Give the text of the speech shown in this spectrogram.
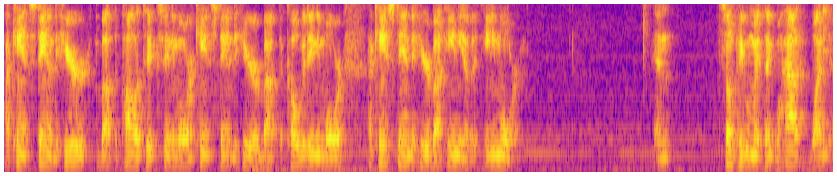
I can't stand to hear about the politics anymore. I can't stand to hear about the COVID anymore. I can't stand to hear about any of it anymore. And some people may think, well, how? Why do you?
